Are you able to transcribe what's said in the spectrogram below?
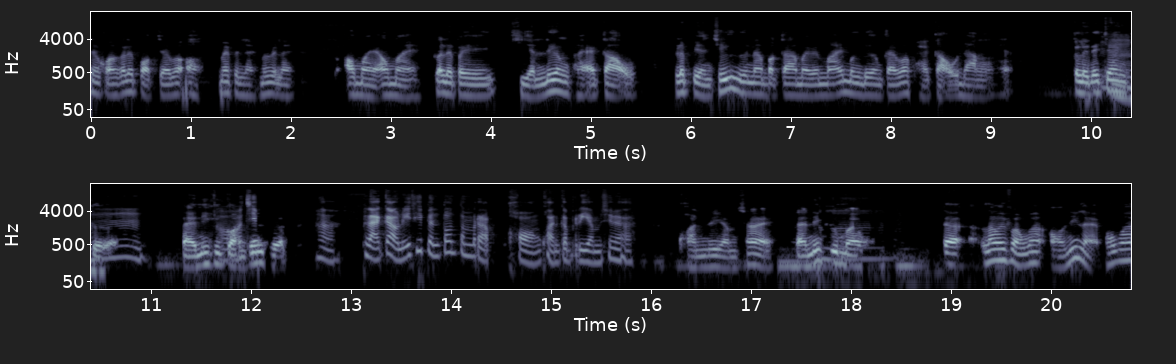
ธกรก็เลยปลอบใจว่าอ๋อไม่เป็นไรไม่เป็นไร เอาใหม่เอาใหม่ ก็เลยไปเขียนเรื่องแผลเก่า แล้วเปลี่ยนชื่อนามปากกาใหม่เป็นไม้เมืองเดิมกลายว่าแผลเก่าดังฮะก็เลยได้แจ้งเกิดอืมแต่นี่คือก่อนอ๋อที่แจ้งเกิดค่ะแผลเก่านี้ที่เป็นต้นตำรับของขวัญกับเรียมใช่ไหมคะควันเรียมใช่ แต่นี่คือหมายจะเล่าให้ฟังว่าอ๋อนี่แหละ เพราะว่า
